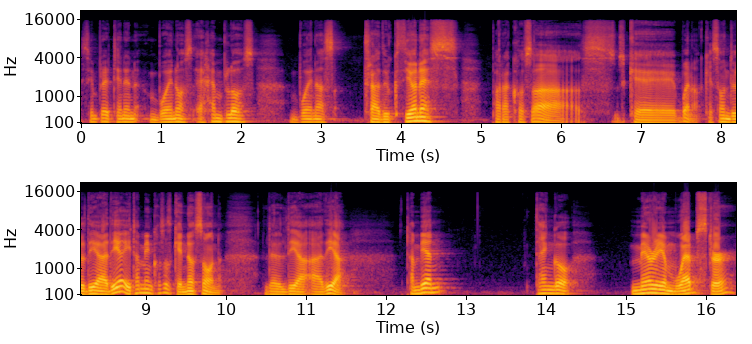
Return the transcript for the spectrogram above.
Siempre tienen buenos ejemplos, buenas traducciones para cosas que, bueno, que son del día a día y también cosas que no son del día a día. También tengo Merriam-Webster.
